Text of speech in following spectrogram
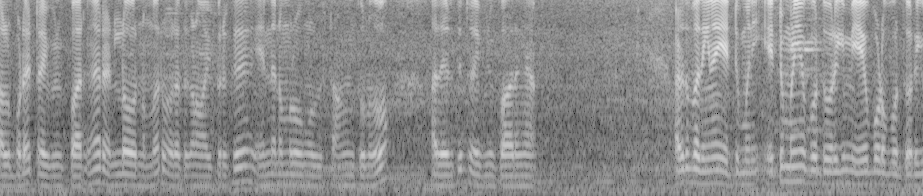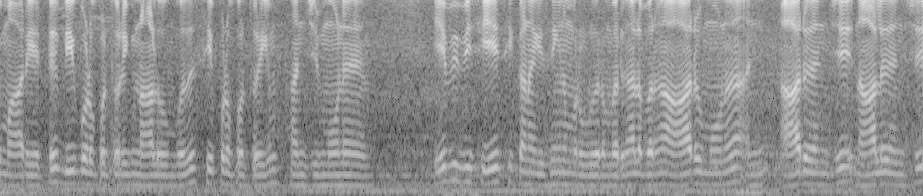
ஆல்போட ட்ரை பண்ணி பாருங்கள் ரெண்டில் ஒரு நம்பர் வரதுக்கான வாய்ப்பு இருக்குது எந்த நம்பர் உங்களுக்கு ஸ்ட்ராங்னு தோணுதோ அதை எடுத்து ட்ரை பண்ணி பாருங்கள் அடுத்து பார்த்தீங்கன்னா எட்டு மணி எட்டு மணியை பொறுத்த வரைக்கும் ஏ போட பொறுத்த வரைக்கும் ஆறு எட்டு பி போட பொறுத்த வரைக்கும் நாலு ஒம்பது சி போட பொறுத்த வரைக்கும் அஞ்சு மூணு. ஏபிபிசி ஏசிக்கான கிசிங் நம்பர் கொடுக்குற பாருங்க. அதில் பாருங்கள் ஆறு மூணு அஞ்சு ஆறு அஞ்சு நாலு அஞ்சு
